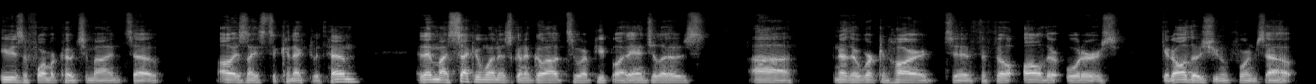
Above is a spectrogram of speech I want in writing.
He was a former coach of mine, so always nice to connect with him. And then my second one is going to go out to our people at Angelo's. Uh, I know they're working hard to fulfill all their orders, get all those uniforms out.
